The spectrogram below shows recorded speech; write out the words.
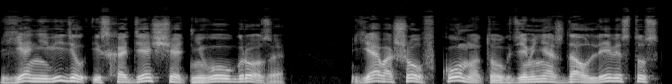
Я не видел исходящей от него угрозы. Я вошел в комнату, где меня ждал Левистус,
